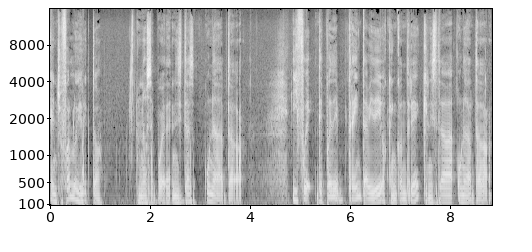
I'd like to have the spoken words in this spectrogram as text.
Enchufarlo directo no se puede. Necesitas un adaptador. Y fue después de 30 videos que encontré que necesitaba un adaptador.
